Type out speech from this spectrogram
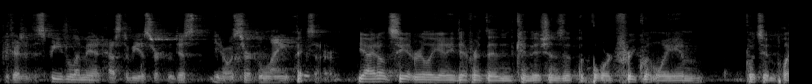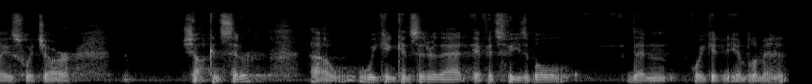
because of the speed limit, has to be a certain, just, you know, a certain length, et cetera. Yeah, I don't see it really any different than conditions that the board frequently in- puts in place, which are shall consider. Uh, We can consider that. If it's feasible, then we could implement it.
